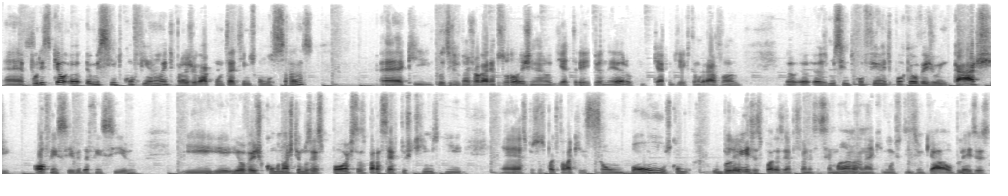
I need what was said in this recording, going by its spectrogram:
É, por isso que eu, eu, eu me sinto confiante para jogar contra times como o Suns, é, que inclusive nós jogaremos hoje, né, no dia 3 de janeiro, que é o dia que estão gravando. Eu, eu, eu, me sinto confiante porque eu vejo o encaixe ofensivo e defensivo. E, e, eu vejo como nós temos respostas para certos times que é, as pessoas podem falar que são bons, como o Blazers, por exemplo, foi nessa semana, né? Que muitos diziam que ah, o Blazers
